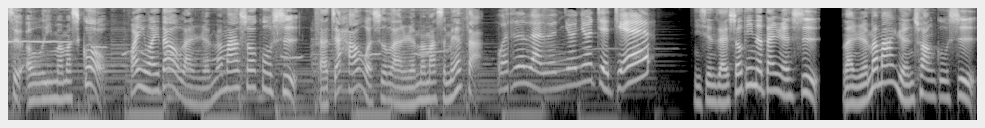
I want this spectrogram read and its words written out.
To Oli Mama School，欢迎来到懒人妈妈说故事。大家好，我是懒人妈妈 Samantha，我是懒人妞妞姐姐。你现在收听的单元是懒人妈妈原创故事《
